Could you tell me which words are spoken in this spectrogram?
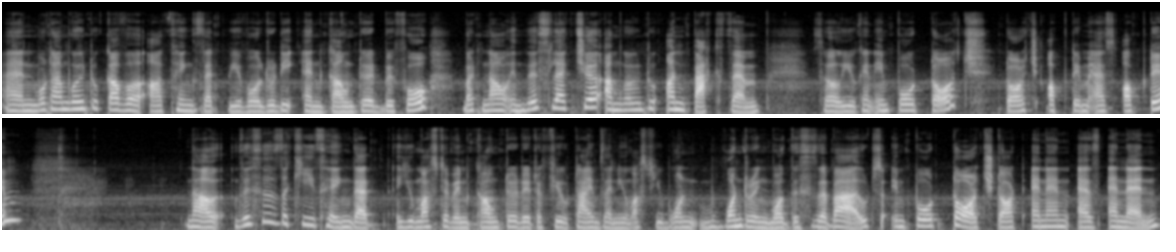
And what I'm going to cover are things that we have already encountered before. But now in this lecture, I'm going to unpack them. So you can import torch, torch optim as optim now, this is the key thing that you must have encountered it a few times and you must be wondering what this is about. So, import torch.nn as nn.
